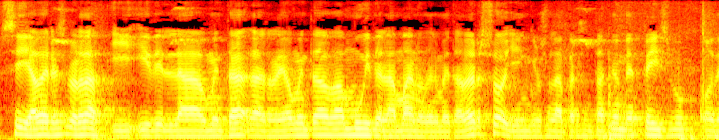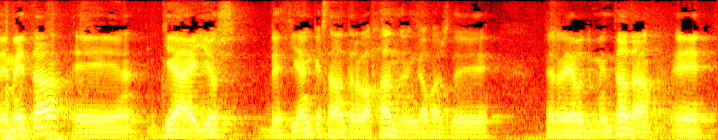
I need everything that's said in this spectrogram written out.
Sí, a ver, es verdad. Y, y la, aumenta- la realidad aumentada va muy de la mano del metaverso. Y incluso en la presentación de Facebook o de Meta, eh, ya ellos decían que estaban trabajando en gafas de, de realidad aumentada. Eh,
